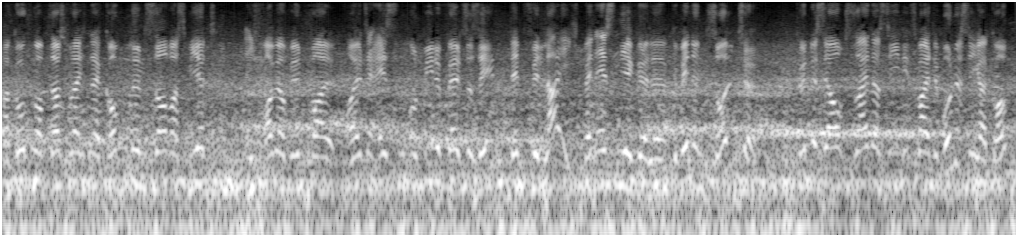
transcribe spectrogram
Mal gucken, ob das vielleicht in der kommenden Saison was wird. Ich freue mich auf jeden Fall, heute Essen und Bielefeld zu sehen. Denn vielleicht, wenn Essen hier ge- gewinnen sollte, könnte es ja auch sein, dass sie in die zweite Bundesliga kommen.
